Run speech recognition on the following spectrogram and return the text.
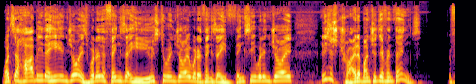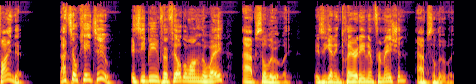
What's a hobby that he enjoys? What are the things that he used to enjoy? What are things that he thinks he would enjoy? And he just tried a bunch of different things to find it. That's okay too. Is he being fulfilled along the way? Absolutely. Is he getting clarity and information? Absolutely.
